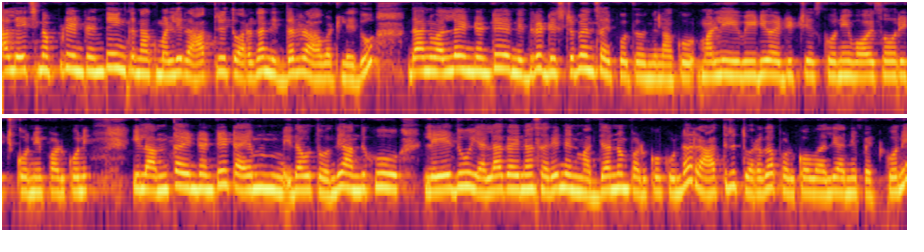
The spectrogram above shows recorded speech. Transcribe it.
ఆ లేచినప్పుడు ఏంటంటే ఇంకా నాకు మళ్ళీ రాత్రి త్వరగా నిద్ర రావట్లేదు. దానివల్ల ఏంటంటే నిద్ర డిస్టర్బెన్స్ అయిపోతుంది నాకు. మళ్ళీ వీడియో ఎడిట్ చేసుకొని వాయిస్ ఓవర్ ఇచ్చుకొని పడుకొని ఇలా అంతా ఏంటంటే టైం ఇదవుతుంది. అందుకు లేదు ఎలాగైనా సరే నేను మధ్యాహ్నం పడుకోకుండా రాత్రి త్వరగా పడుకోవాలి అని పెట్టుకొని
